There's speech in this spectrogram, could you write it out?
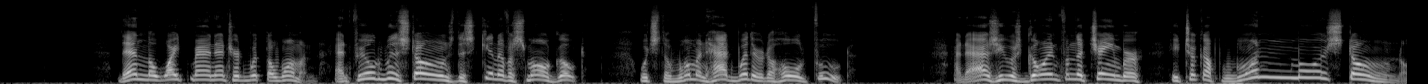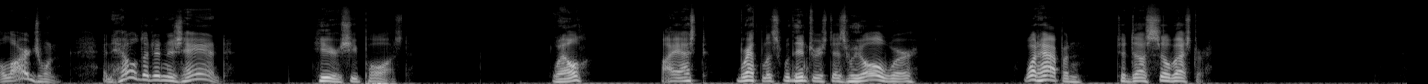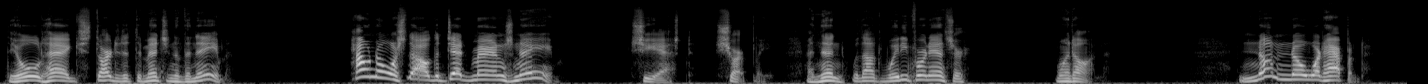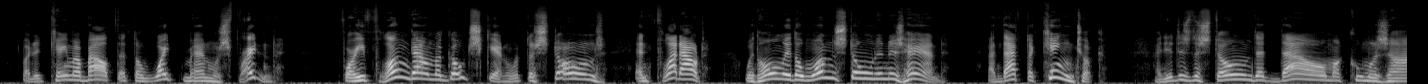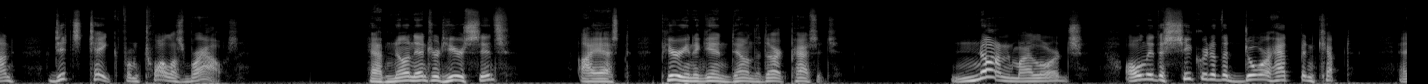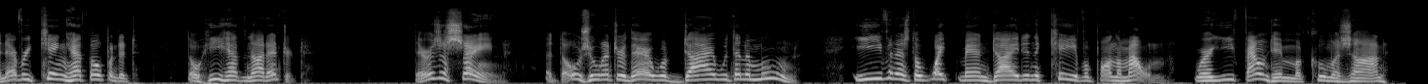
Then the white man entered with the woman, and filled with stones the skin of a small goat, which the woman had with her to hold food. And as he was going from the chamber, he took up one more stone, a large one, and held it in his hand. Here she paused. Well, I asked, breathless with interest as we all were, what happened to da Silvestra? The old hag started at the mention of the name. How knowest thou the dead man's name? she asked sharply, and then, without waiting for an answer, went on. None know what happened, but it came about that the white man was frightened, for he flung down the goat skin with the stones and fled out with only the one stone in his hand, and that the king took, and it is the stone that thou, Macumazahn, didst take from Twala's brows. Have none entered here since? I asked, peering again down the dark passage. None, my lords. Only the secret of the door hath been kept, and every king hath opened it, though he hath not entered. There is a saying that those who enter there will die within a moon, even as the white man died in the cave upon the mountain, where ye found him, Macumazahn.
